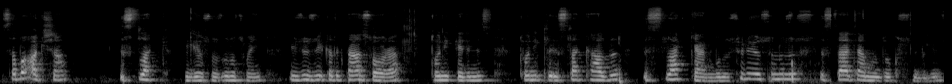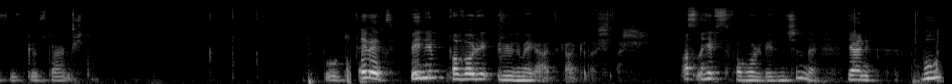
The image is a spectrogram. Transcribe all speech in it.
Sabah akşam ıslak biliyorsunuz unutmayın. Yüzünüzü yıkadıktan sonra toniklediniz. Tonikle ıslak kaldı. Islakken bunu sürüyorsunuz. Zaten bunun dokusunu biliyorsunuz göstermiştim. Bu. Evet benim favori ürünüme geldik arkadaşlar. Aslında hepsi favori benim için de. Yani bu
